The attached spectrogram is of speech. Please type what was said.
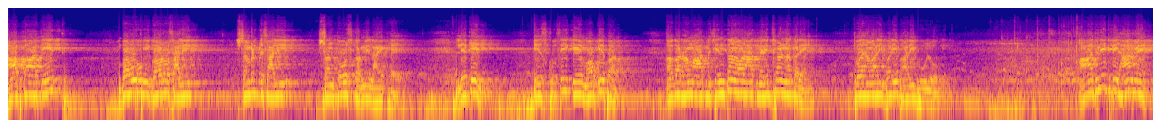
आपका अतीत बहुत ही गौरवशाली, समृद्धशाली, संतोष करने लायक है। लेकिन इस खुशी के मौके पर अगर हम आत्मचिंतन और आत्मनिरीक्षण न करें तो हमारी बड़ी भारी भूल होगी। आधुनिक बिहार में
